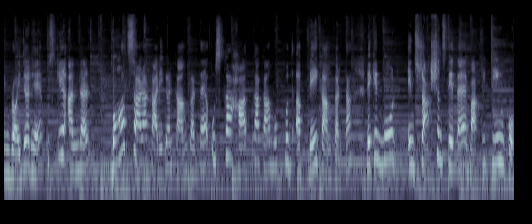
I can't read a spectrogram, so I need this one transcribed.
एम्ब्रॉयडर है उसके अंदर बहुत सारा कारीगर काम करता है, उसका हाथ का काम वो खुद अपने ही काम करता, लेकिन वो इंस्ट्रक्शंस देता है बाकी टीम को।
